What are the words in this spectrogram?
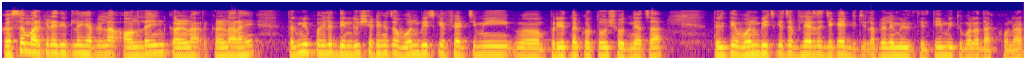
कसं मार्केट आहे तिथलं हे आपल्याला ऑनलाईन कळणार कळणार आहे. तर मी पहिले दिंडोशी या ठिकाणचा वन बी एच के फ्लॅटची मी प्रयत्न करतो शोधण्याचा. तरी ते वन बी एच केच्या फ्लॅटचं जे काही डिटेल आपल्याला मिळतील ते मी तुम्हाला दाखवणार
